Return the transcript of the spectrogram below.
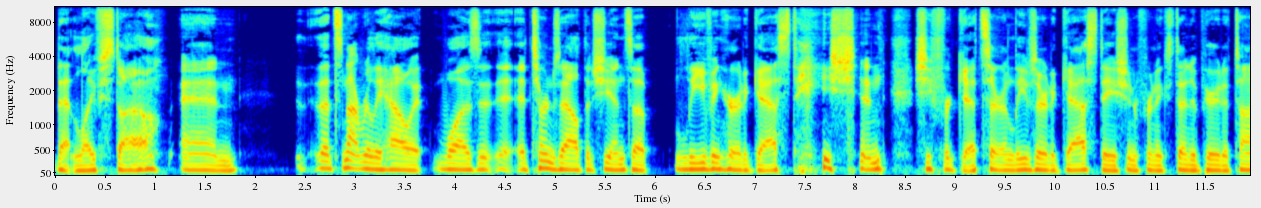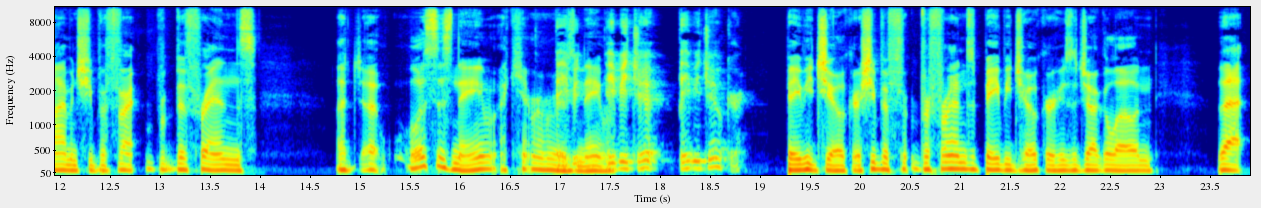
that lifestyle, and that's not really how it was. It, it, it turns out that she ends up leaving her at a gas station. she forgets her and leaves her at a gas station for an extended period of time, and she befri- befriends. A, a, what's his name? I can't remember his Baby name. Baby jo- Baby Joker. Baby Joker. She bef- befriends Baby Joker, who's a juggalo, and that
